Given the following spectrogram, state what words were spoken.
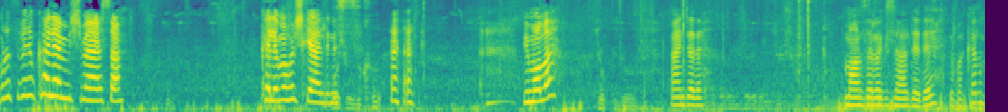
Burası benim kalemmiş meğersem. Kaleme hoş geldiniz. Hoş bulduk. Bir mola? Çok güzel oldu. Bence de. Manzara güzel dedi. Bir bakalım.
